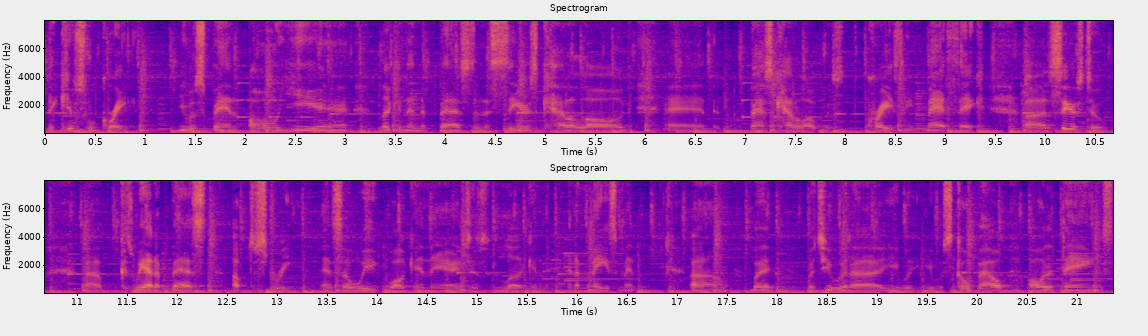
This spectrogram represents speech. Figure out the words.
the gifts were great. You would spend all year looking in the best in the Sears catalog, and the best catalog was crazy, mad thick. Uh, Sears too, because uh, we had a best up the street, and so we walk in there and just look in, in amazement. Um, but but you would uh, you would you would scope out all the things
